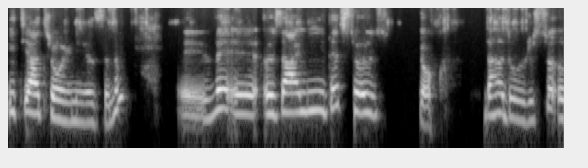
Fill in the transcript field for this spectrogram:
bir tiyatro oyunu yazalım. E, ve e, özelliği de söz yok. Daha doğrusu e,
